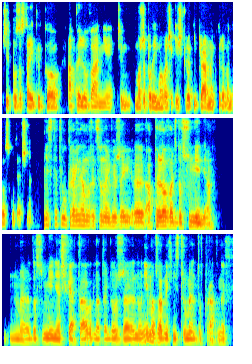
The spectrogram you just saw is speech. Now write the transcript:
Czy pozostaje tylko apelowanie, czy może podejmować jakieś kroki prawne, które będą skuteczne? Niestety Ukraina może co najwyżej e, apelować do sumienia do sumienia świata, dlatego że no nie ma żadnych instrumentów prawnych,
